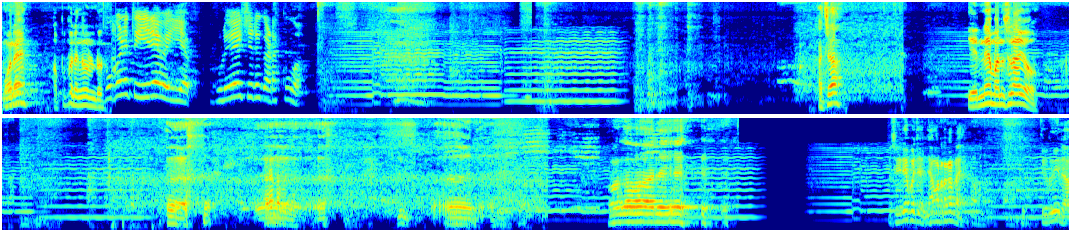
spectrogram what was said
മോനെ അപ്പൊ എങ്ങനെയുണ്ട് തീരെ വയ്യ. ഗുളിക വെച്ചിട്ട് കിടക്കുക അച്ഛാ. എന്നെ മനസ്സിലായോ? ഭഗവാനെ. ശരിയാ പച്ച ഞാൻ മറക്കണ്ടേ? തിരുതിരാ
